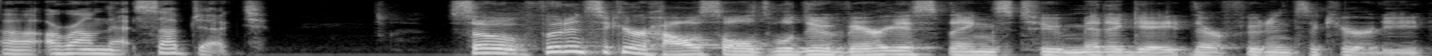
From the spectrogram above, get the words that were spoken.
uh, around that subject. So, food insecure households will do various things to mitigate their food insecurity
